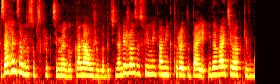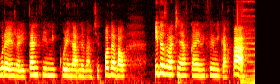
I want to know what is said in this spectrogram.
Zachęcam do subskrypcji mojego kanału, żeby być na bieżąco z filmikami, które dodaję i dawajcie łapki w górę, jeżeli ten filmik kulinarny Wam się podobał. I do zobaczenia w kolejnych filmikach. Pa!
